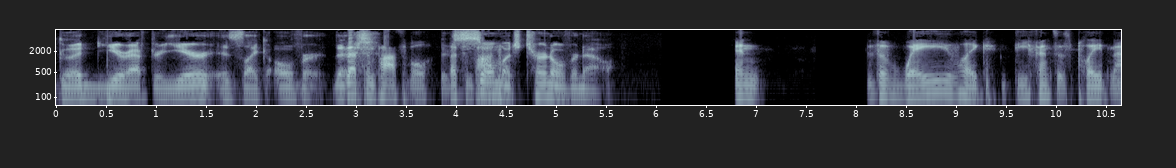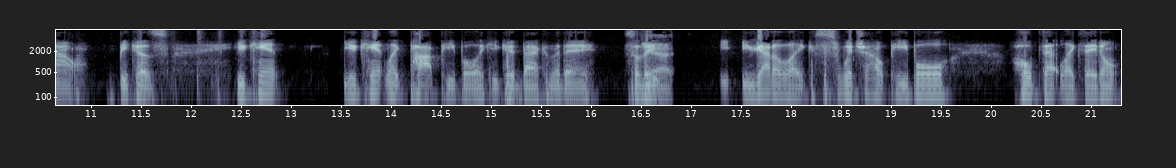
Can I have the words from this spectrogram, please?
good year after year is like over. There's, that's impossible. there's That's so much turnover now. and the way like defense is played now because you can't you can't like pop people like you could back in the day so they yeah, y- you gotta like switch out people hope that like they don't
